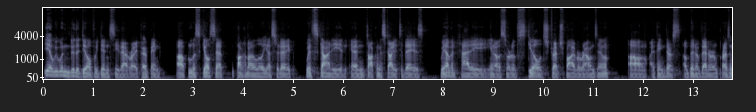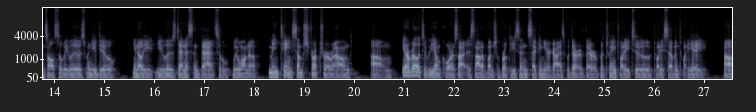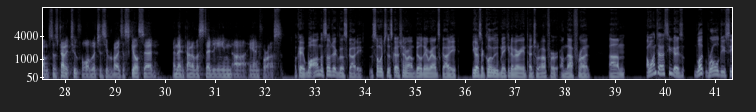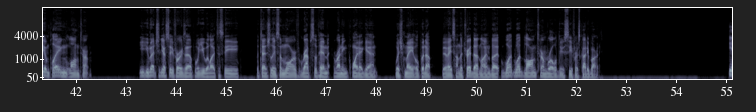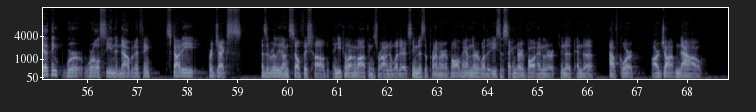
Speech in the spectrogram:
Yeah, we wouldn't do the deal if we didn't see that, right? I think uh, from the skill set, talked about a little yesterday with Scottie and, and talking to Scottie today is we haven't had a you know sort of skilled stretch five around him. Um, I think there's a bit of veteran presence also we lose when you do you know you, you lose Dennis and Thad, so we want to maintain some structure around um, you know relatively young core. It's not it's not a bunch of rookies and second year guys, but they're they're between 22, 27, 28. Um, so it's kind of twofold, which is he provides a skill set and then kind of a steadying uh, hand for us. Okay, well, on the subject of Scottie, so much discussion around building around Scottie. You guys are clearly making a very intentional effort on that front. Um, I want to ask you guys, what role do you see him playing long term? You, you, mentioned yesterday, for example, you would like to see potentially some more reps of him running point again, which may open up based on the trade deadline. But what what long term role do you see for Scottie Barnes? Yeah, I think we're we're all seeing it now, but I think Scottie projects as a really unselfish hub, and you can learn a lot of things around him. Whether it's him as the primary ball handler, whether he's a secondary ball handler in the in the half court, our job now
